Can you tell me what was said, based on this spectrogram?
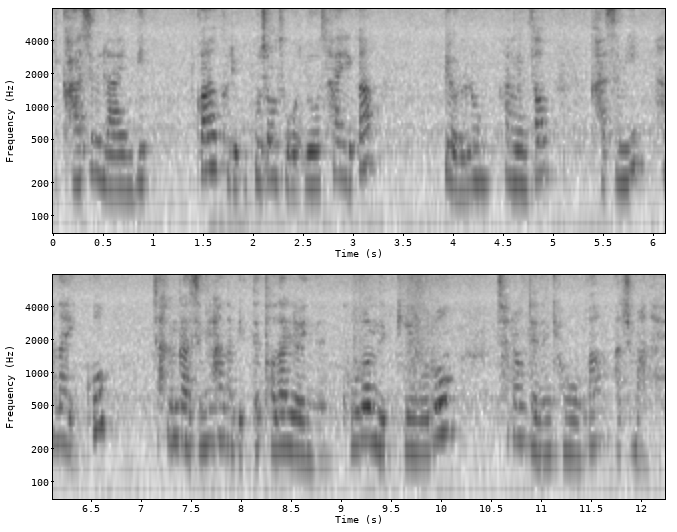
이 가슴 라인 밑과 그리고 보정 속옷 요 사이가 뾰롱 하면서 가슴이 하나 있고 작은 가슴이 하나 밑에 더 달려 있는 그런 느낌으로 촬영되는 경우가 아주 많아요.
